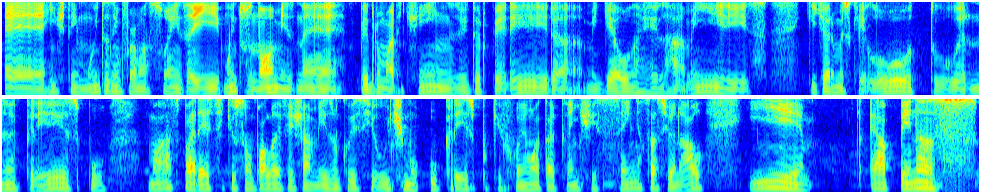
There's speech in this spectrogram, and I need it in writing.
É, a gente tem muitas informações aí, muitos nomes, né? Pedro Martins, Vitor Pereira, Miguel Angel Ramírez, Guilherme Esqueloto, Hernan Crespo, mas parece que o São Paulo vai fechar mesmo com esse último, o Crespo, que foi um atacante sensacional e é apenas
